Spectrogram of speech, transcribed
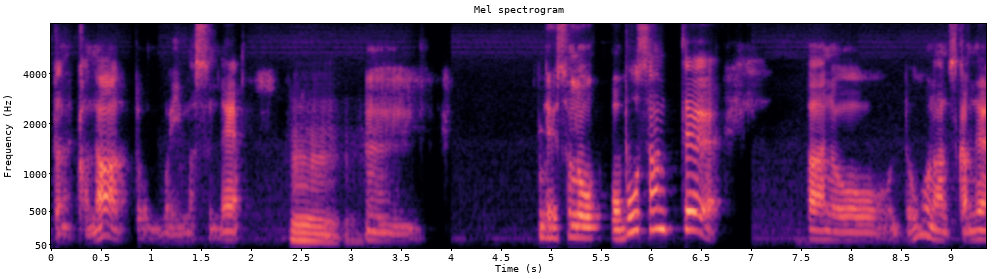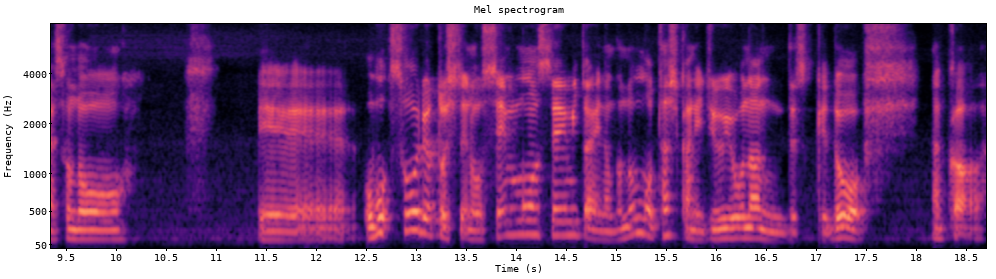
たかなと思いますね。うんうん。で、そのお坊さんって、あの、どうなんですかね、その、えーおぼ僧侶としての専門性みたいなものも確かに重要なんですけど、なんか、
